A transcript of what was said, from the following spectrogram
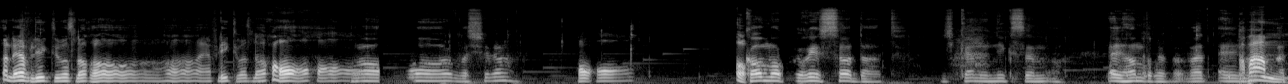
Und er fliegt übers Loch. Oh, er fliegt übers Loch. Oh, Oh, oh was steht da? oh, oh. Como correr Soldat. Ich kann nix. Ähm, El Hombre. Was? El Babam.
